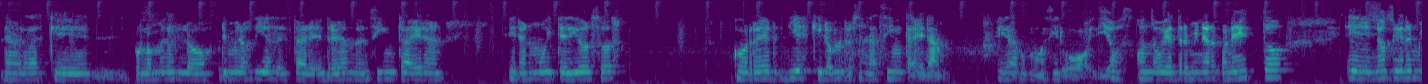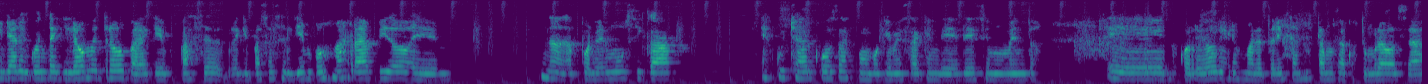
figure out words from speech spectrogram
la verdad es que por lo menos los primeros días de estar entrenando en cinta eran, eran muy tediosos correr 10 kilómetros en la cinta era, era como decir, oh Dios, ¿cuándo voy a terminar con esto? Eh, no querer mirar el cuenta kilómetro para que pase, para que pasase el tiempo más rápido, eh, nada, poner música, escuchar cosas como que me saquen de, ese momento. Eh, los corredores, los maratonistas no estamos acostumbrados a,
